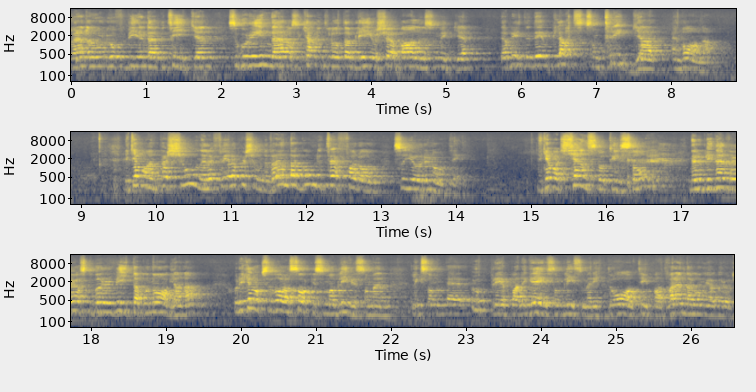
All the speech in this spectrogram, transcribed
varenda gång du går förbi den där butiken så går du in där och så kan du inte låta bli att köpa alldeles för mycket. Det, har blivit, det är en plats som triggar en vana. Det kan vara en person eller flera personer. Varenda gång du träffar dem så gör du någonting. Det kan vara ett känslotillstånd. När du blir nervös då börjar du bita på naglarna. Och det kan också vara saker som har blivit som en liksom, eh, upprepade grej som blir som en ritual. Typ att varenda gång jag går upp,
